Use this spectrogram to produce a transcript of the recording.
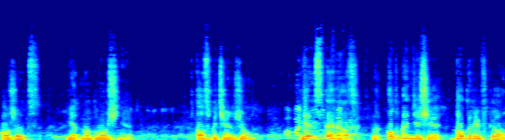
orzec jednogłośnie, kto zwyciężył. Więc teraz y, odbędzie się dogrywka.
